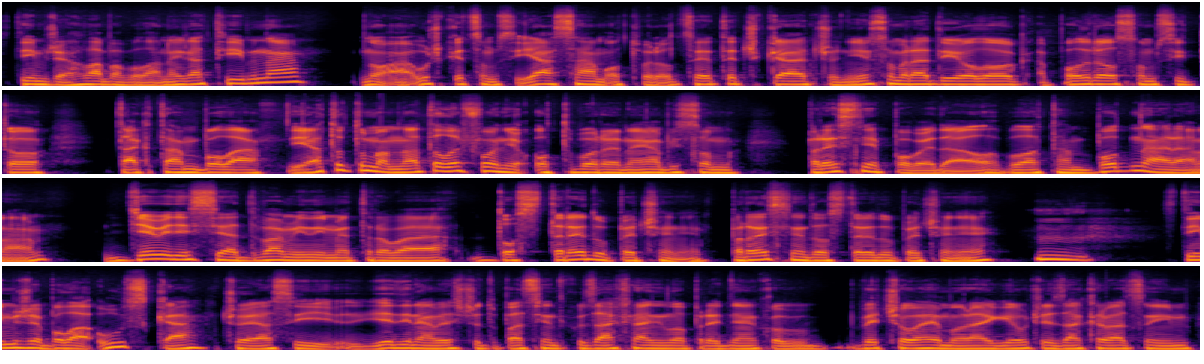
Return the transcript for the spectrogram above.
S tým, že hlava bola negatívna, No a už keď som si ja sám otvoril CT, čo nie som radiológ a pozrel som si to, tak tam bola, ja to tu mám na telefóne otvorené, aby som presne povedal, bola tam bodná rana, 92 mm do stredu pečene, presne do stredu pečene. Hmm. S tým, že bola úzka, čo je asi jediná vec, čo tú pacientku zachránilo pred nejakou väčšou hemorágiou, čiže zakrvácením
